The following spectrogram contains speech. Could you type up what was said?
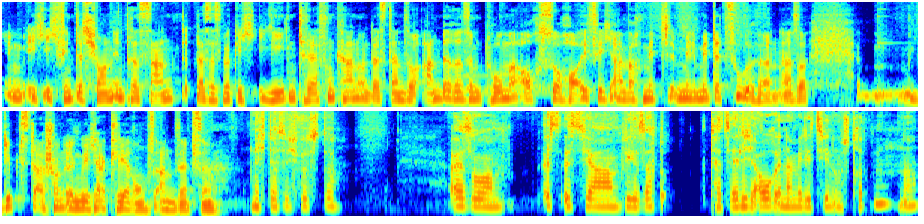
ähm, ich, ich finde es schon interessant, dass es wirklich jeden treffen kann und dass dann so andere Symptome auch so häufig einfach mit, mit, mit dazugehören. Also gibt's da schon irgendwelche Erklärungsansätze? Nicht, dass ich wüsste. Also es ist ja, wie gesagt, tatsächlich auch in der Medizin umstritten. Ne?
